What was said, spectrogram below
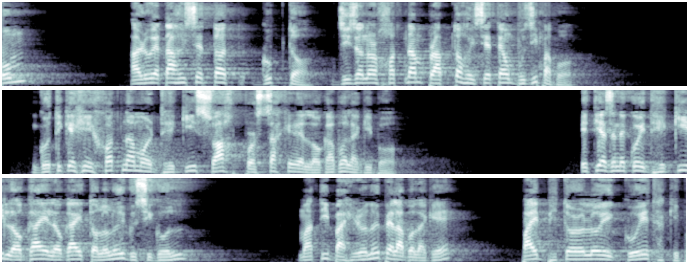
ওম আৰু এটা হৈছে তৎ গুপ্ত। যিজনৰ সতনাম প্ৰাপ্ত হৈছে তেওঁ বুজি পাব। গতিকে সেই সতনামৰ ঢেঁকী শ্বাস প্ৰশ্বাসেৰে লগাব লাগিব। এতিয়া যেনেকৈ ঢেঁকী লগাই লগাই তললৈ গুচি গ'ল মাটি বাহিৰলৈ পেলাব লাগে পাইপ ভিতৰলৈ গৈয়ে থাকিব।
